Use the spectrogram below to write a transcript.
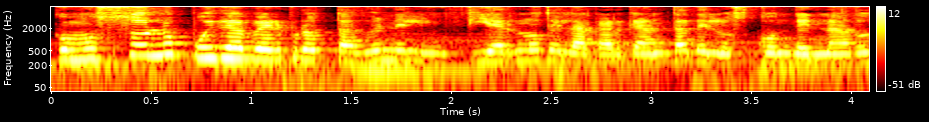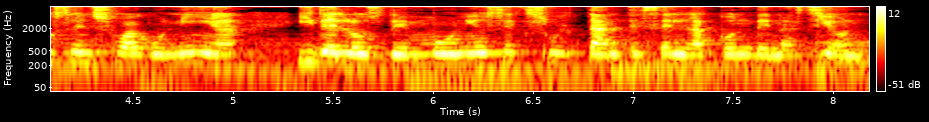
como solo puede haber brotado en el infierno de la garganta de los condenados en su agonía y de los demonios exultantes en la condenación.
